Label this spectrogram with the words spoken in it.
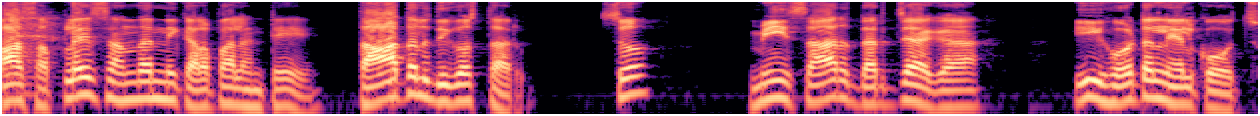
ఆ సప్లైస్ అందరినీ కలపాలంటే తాతలు దిగొస్తారు. సో మీ సార్ దర్జాగా ఈ హోటల్ నేలుకోవచ్చు.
